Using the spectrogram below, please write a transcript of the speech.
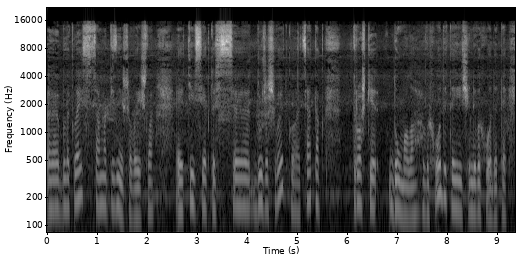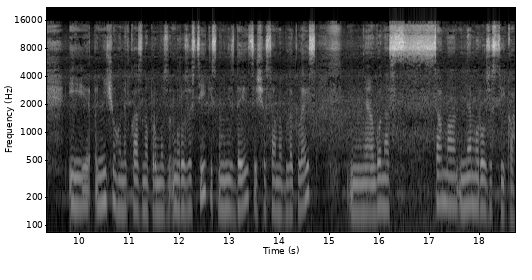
е, Black Lace саме пізніше вийшла. Е, Ті всі якось е, дуже швидко, а ця так трошки думала, виходити її чи не виходити. І нічого не вказано про морозостійкість, але мені здається, що саме Black Lace, вона сама не морозостійка.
